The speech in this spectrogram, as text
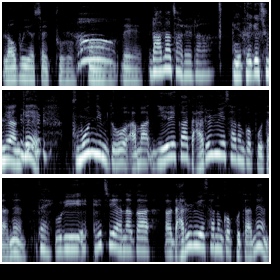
Love Yourself. 어, 네. 나나 잘해라. 되게 중요한 게 부모님도 아마 얘가 나를 위해 사는 것보다는 네. 우리 혜진 아나가 나를 위해 사는 것보다는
